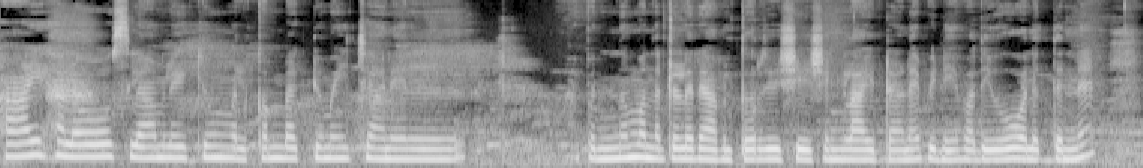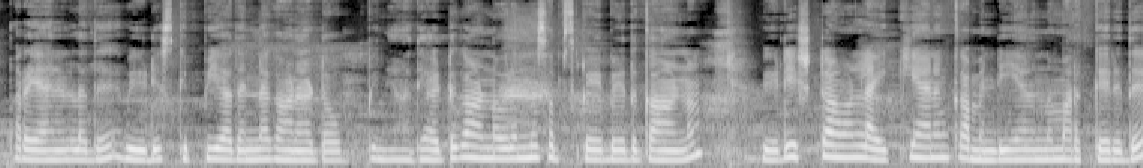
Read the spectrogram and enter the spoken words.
ഹായ് ഹലോ അസ്സാം വലൈക്കും welcome back to my channel. അപ്പം ഇന്നും വന്നിട്ടുള്ള രാവിലത്തെ കുറച്ച് വിശേഷങ്ങളായിട്ടാണ് പിന്നെ പതിവ് പോലെ തന്നെ പറയാനുള്ളത്. വീഡിയോ സ്കിപ്പ് ചെയ്യാതെ തന്നെ കാണാം കേട്ടോ. പിന്നെ ആദ്യമായിട്ട് കാണുന്നവരൊന്ന് സബ്സ്ക്രൈബ് ചെയ്ത് കാണണം. വീഡിയോ ഇഷ്ടമാണ് ലൈക്ക് ചെയ്യാനും കമന്റ് ചെയ്യാനൊന്നും മറക്കരുത്.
